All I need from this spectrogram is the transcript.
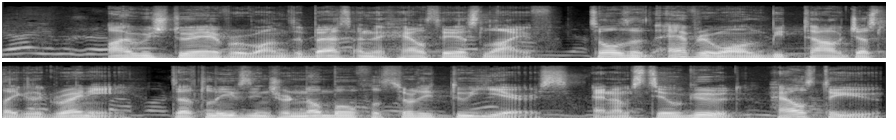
I wish to everyone the best and the healthiest life, so that everyone be tough just like the granny that lives in Chernobyl for 32 years, and I'm still good. Health to you!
